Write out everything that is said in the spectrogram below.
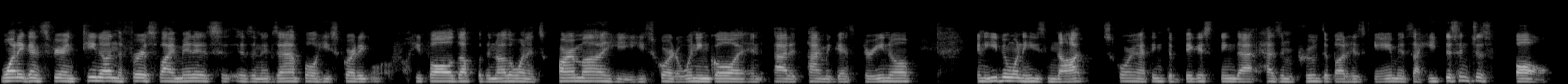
one against Fiorentina in the first five minutes is an example. He scored. He followed up with another one. It's Parma. He he scored a winning goal and added time against Torino. And even when he's not scoring, I think the biggest thing that has improved about his game is that he doesn't just fall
